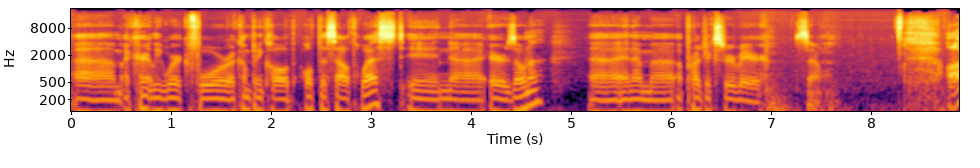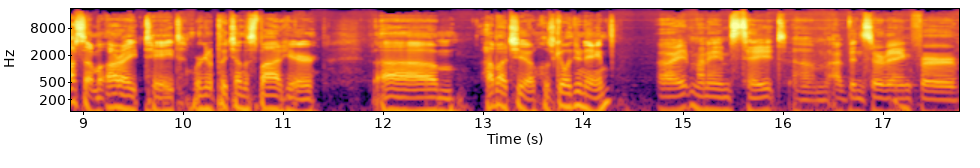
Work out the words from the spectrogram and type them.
Um, I currently work for a company called Alta Southwest in uh, Arizona, uh, and I'm a, a project surveyor. So awesome! All right, Tate, we're gonna put you on the spot here. Um, how about you? Let's go with your name. All right, my name's Tate. Um, I've been serving for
